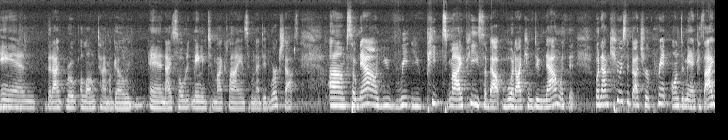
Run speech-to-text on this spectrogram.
and that I wrote a long time ago, and I sold it mainly to my clients when I did workshops. Um, so now you've re- you piqued my piece about what I can do now with it. But I'm curious about your print on demand because I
